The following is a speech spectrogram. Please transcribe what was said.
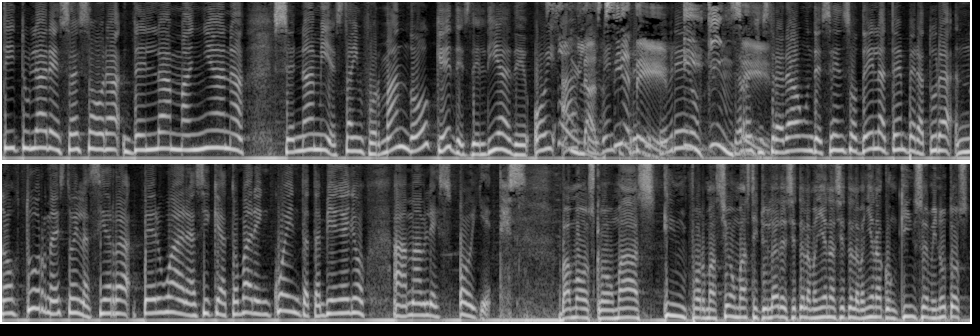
titulares a esa hora de la mañana. Senami está informando que desde el día de hoy Son las 7 de febrero se registrará un descenso de la temperatura nocturna, esto en la sierra peruana. Así que a tomar en cuenta también ello, amables oyentes. Vamos con más información, más titulares, 7 de la mañana, 7 de la mañana con 15 minutos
